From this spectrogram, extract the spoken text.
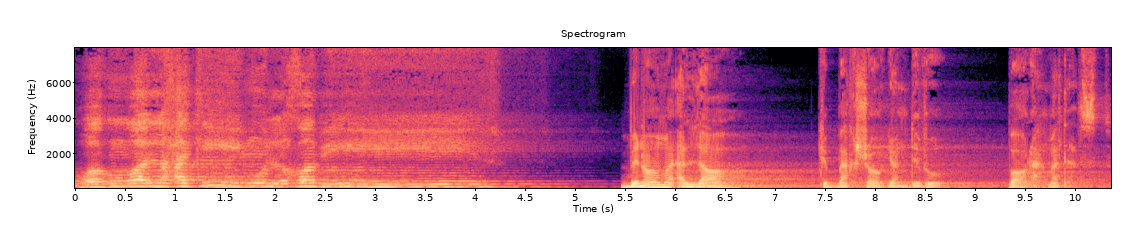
وهو الحكيم الخبير. به نام الله که بخشاینده و با رحمت است.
